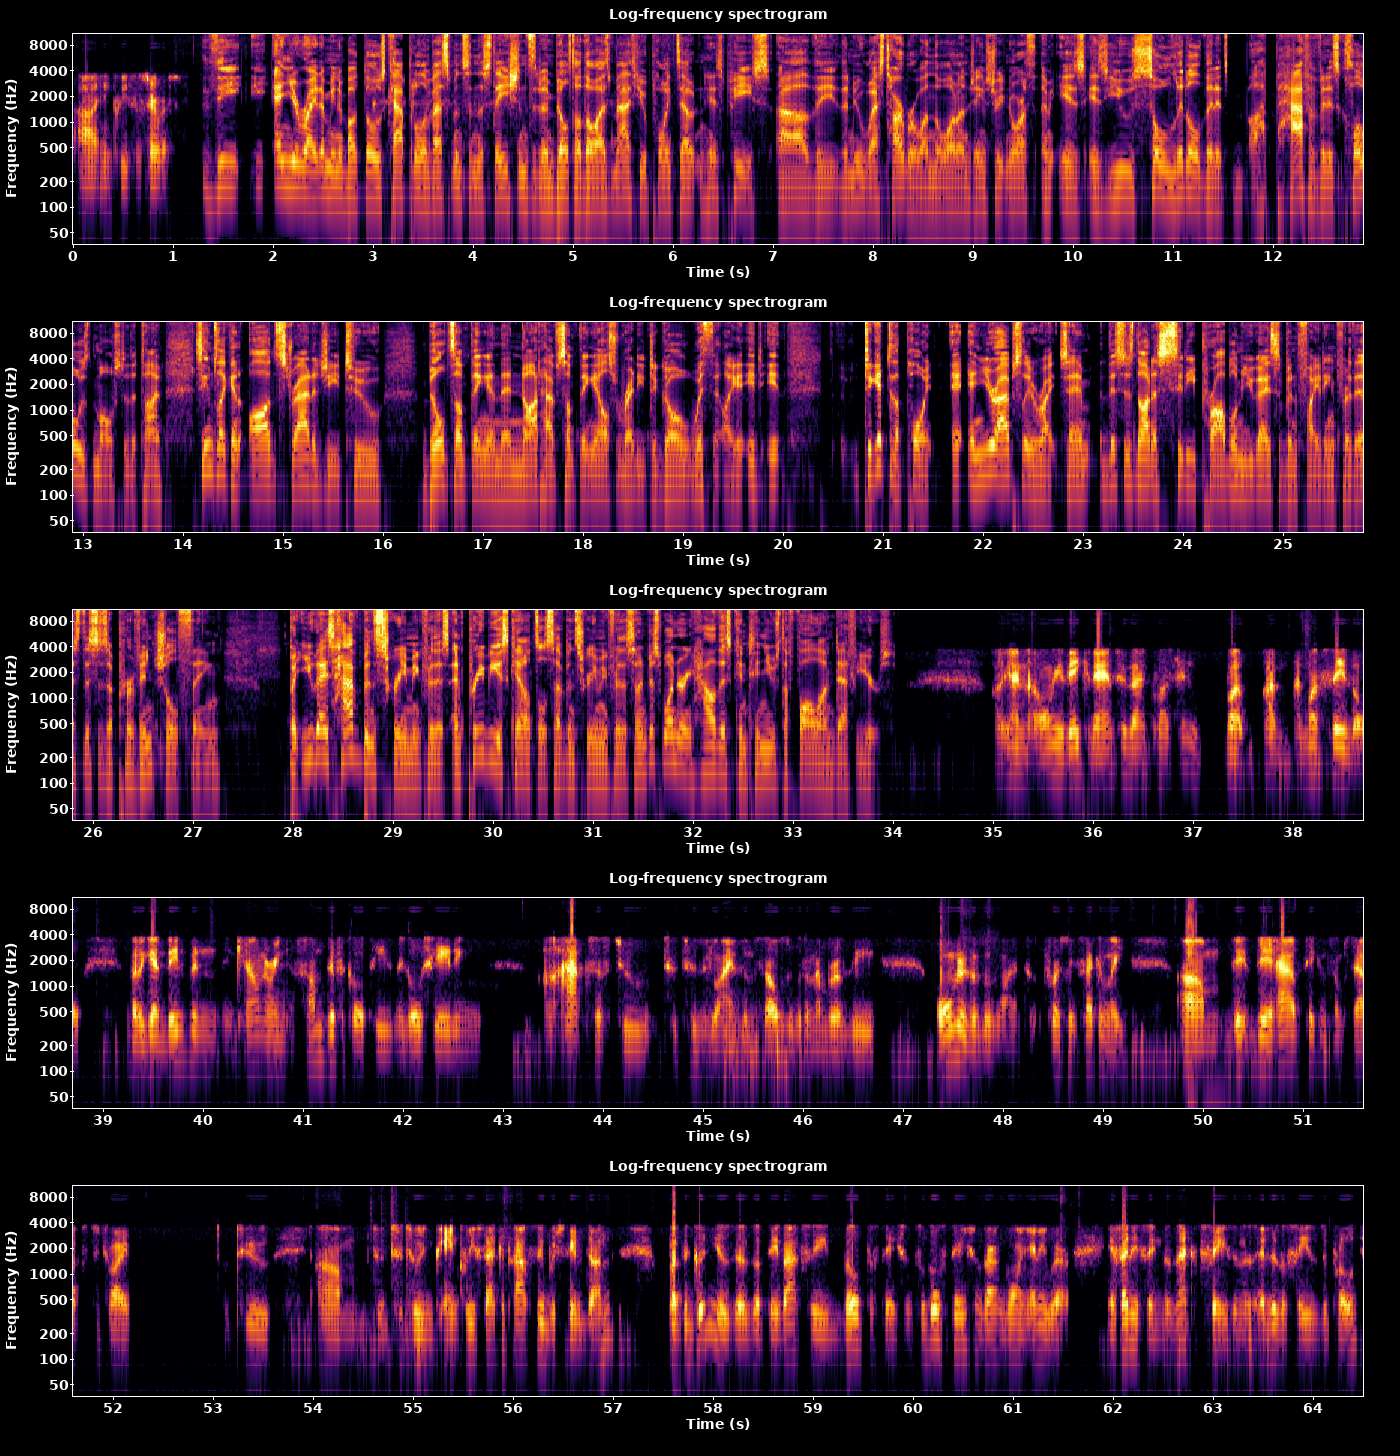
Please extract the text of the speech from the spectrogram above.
uh, increase of service. The and you're right. I mean about those capital investments in the stations that have been built. Although, as Matthew points out in his piece, uh, the the new West Harbour one, the one on James Street North, is is used so little that it's uh, half of it is closed most of the time. Seems like an odd strategy to build something and then not have something else ready to go with it. Like it, it to get to the point, and you're absolutely right, Sam. This is not a city problem. You guys have been fighting for this. This is a provincial thing. But you guys have been screaming for this, and previous councils have been screaming for this. And I'm just wondering how this continues to fall on deaf ears. Again, only they can answer that question. But I, I must say, though, that again, they've been encountering some difficulties negotiating uh, access to, to, to the lines themselves with a number of the owners of those lines. Firstly, secondly, um, they they have taken some steps to try to um, to, to, to increase that capacity, which they've done. But the good news is that they've actually built the stations, so those stations aren't going anywhere. If anything, the next phase, and it is a phased approach,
